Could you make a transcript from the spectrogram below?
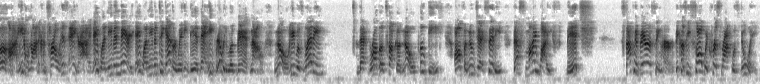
uh, ah, he don't know how to control his anger. Ah, they wasn't even married. They wasn't even together when he did that. He really looked bad now. No, he was letting that brother Tucker know, Pookie, off of New Jack City, that's my wife, bitch. Stop embarrassing her because he saw what Chris Rock was doing.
